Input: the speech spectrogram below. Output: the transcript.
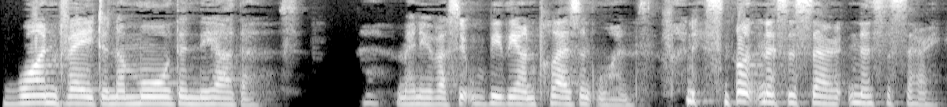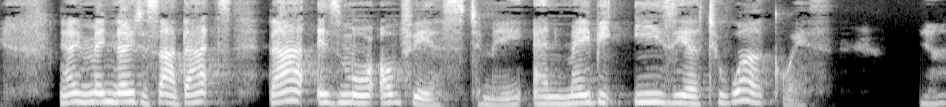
one Vedana more than the others. Many of us, it will be the unpleasant ones, but it's not necessary. necessary. Now, you may notice ah, that's, that is more obvious to me and maybe easier to work with. Yeah.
